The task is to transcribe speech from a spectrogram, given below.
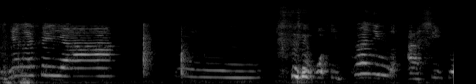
안녕하세요. 음, 이거 2편인 거 아시죠?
